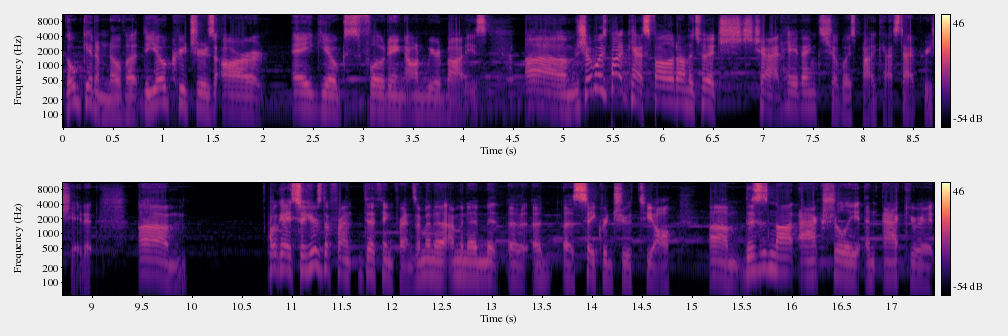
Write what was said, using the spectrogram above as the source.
Go get them, Nova. The yoke creatures are egg yolks floating on weird bodies. Um, Showboys Podcast followed on the Twitch chat. Hey, thanks, Showboys Podcast. I appreciate it. Um, okay, so here's the friend, the thing, friends. I'm gonna I'm gonna admit a, a, a sacred truth to y'all. Um, this is not actually an accurate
